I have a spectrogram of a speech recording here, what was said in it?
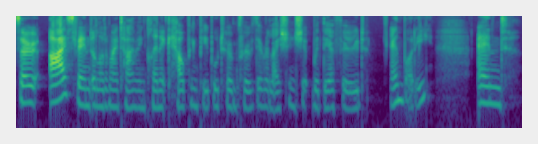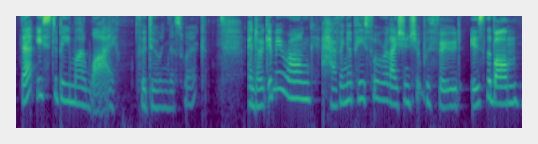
So, I spend a lot of my time in clinic helping people to improve their relationship with their food and body. And that used to be my why for doing this work. And don't get me wrong, having a peaceful relationship with food is the bomb.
